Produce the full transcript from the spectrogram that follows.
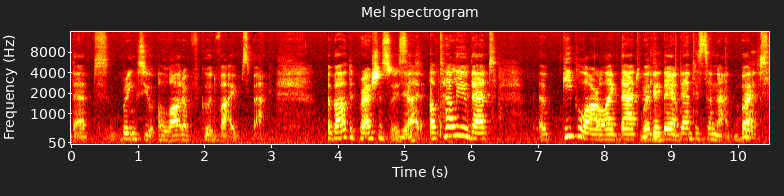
that brings you a lot of good vibes back about depression suicide Yes. i'll tell you that uh, people are like that whether Okay. they are dentists or not but Yes.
